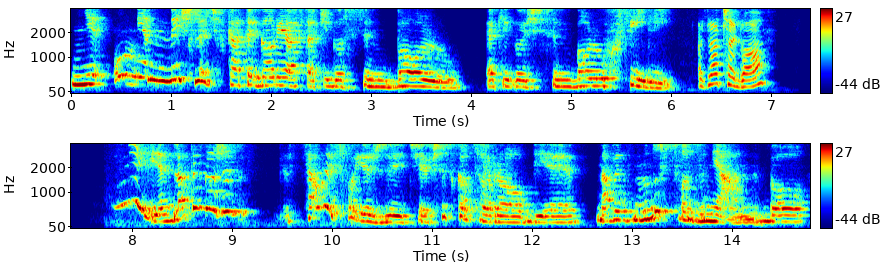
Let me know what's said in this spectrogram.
nie umiem myśleć w kategoriach takiego symbolu, jakiegoś symbolu chwili. A dlaczego? Nie wiem, dlatego że całe swoje życie, wszystko co robię, nawet mnóstwo zmian, bo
